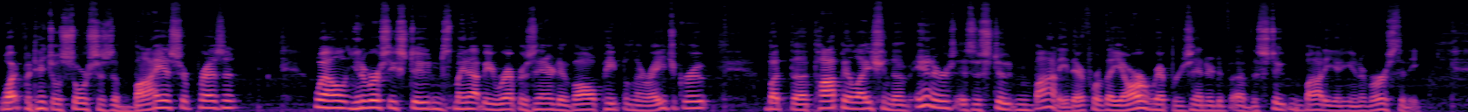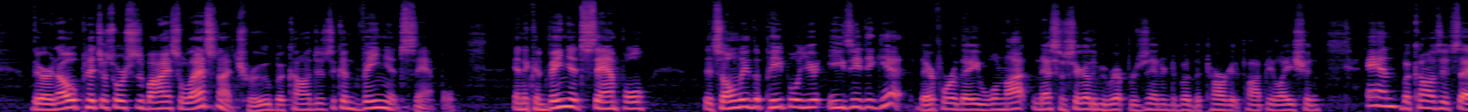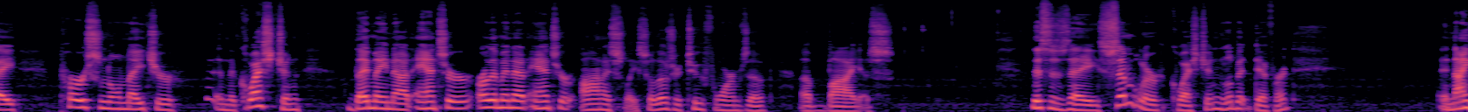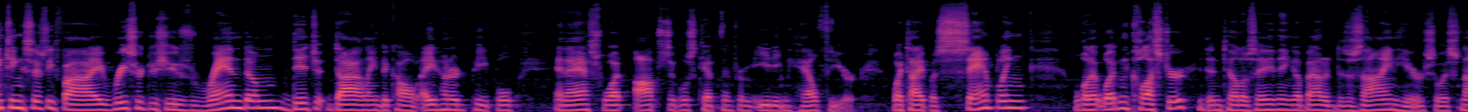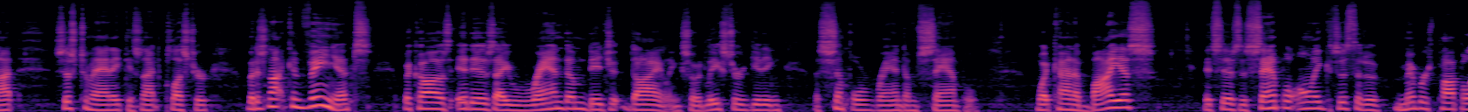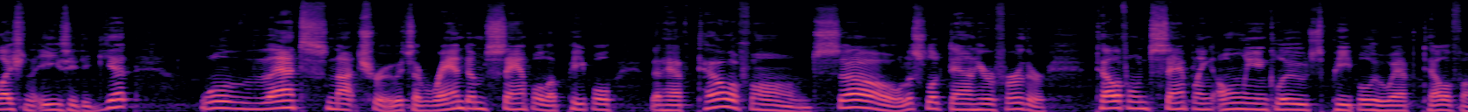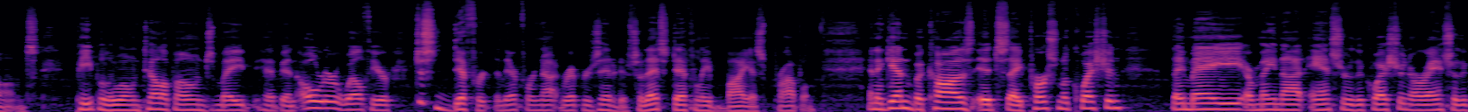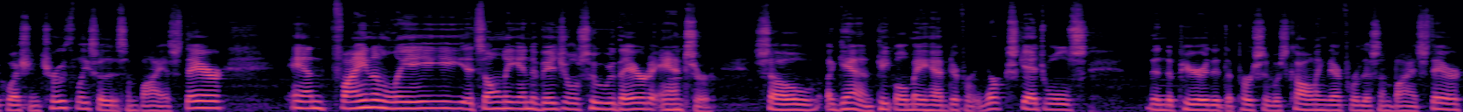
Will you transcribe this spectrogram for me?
What potential sources of bias are present? Well, university students may not be representative of all people in their age group, but the population of enters is a student body. Therefore, they are representative of the student body at university. There are no potential sources of bias. Well, that's not true because it's a convenience sample. In a convenience sample, it's only the people you're easy to get. Therefore, they will not necessarily be representative of the target population. And because it's a personal nature in the question, they may not answer or they may not answer honestly. So those are two forms of of bias. This is a similar question, a little bit different. In 1965, researchers used random digit dialing to call 800 people and asked what obstacles kept them from eating healthier. What type of sampling? Well, it wasn't cluster. It didn't tell us anything about a design here, so it's not systematic, it's not cluster, but it's not convenience because it is a random digit dialing. So at least you're getting a simple random sample. What kind of bias? It says the sample only consisted of members population easy to get. Well, that's not true. It's a random sample of people that have telephones. So let's look down here further. Telephone sampling only includes people who have telephones. People who own telephones may have been older, wealthier, just different, and therefore not representative. So that's definitely a bias problem. And again, because it's a personal question, they may or may not answer the question or answer the question truthfully, so there's some bias there. And finally, it's only individuals who are there to answer. So again, people may have different work schedules than the period that the person was calling, therefore there's some bias there.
